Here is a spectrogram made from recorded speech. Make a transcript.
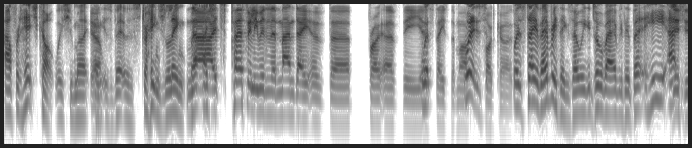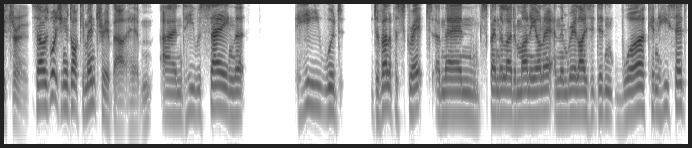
Alfred Hitchcock, which you might Yeah. think is a bit of a strange link. But No, actually- it's perfectly within the mandate of the of the uh, Well- State of the well, Market it's- podcast. well, it's state of everything, so we can talk about everything. But he, this is true. so I was watching a documentary about him, and he was saying that he would develop a script and then spend a load of money on it, and then realize it didn't work. And he said,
